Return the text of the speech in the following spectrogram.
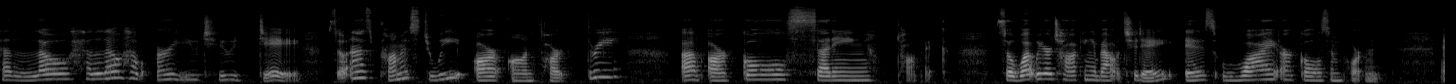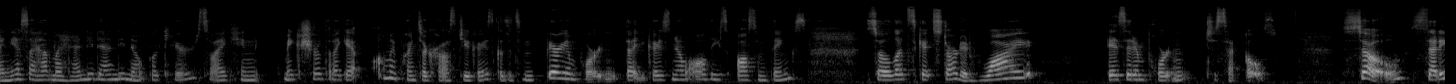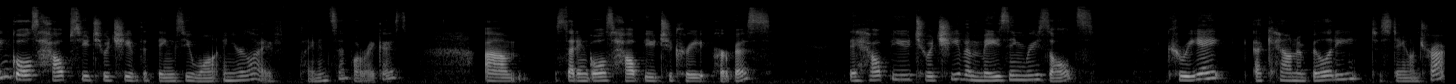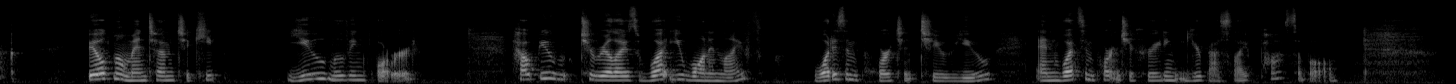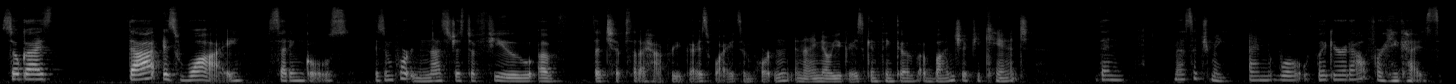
Hello, hello, how are you today? So, as promised, we are on part three of our goal setting topic. So, what we are talking about today is why are goals important? And yes, I have my handy dandy notebook here so I can make sure that I get all my points across to you guys because it's very important that you guys know all these awesome things. So, let's get started. Why is it important to set goals? So, setting goals helps you to achieve the things you want in your life. Plain and simple, right, guys? Um, setting goals help you to create purpose. They help you to achieve amazing results, create accountability to stay on track, build momentum to keep you moving forward, help you to realize what you want in life, what is important to you, and what's important to creating your best life possible. So, guys, that is why setting goals is important. And that's just a few of the tips that I have for you guys why it's important. And I know you guys can think of a bunch. If you can't, then message me and we'll figure it out for you guys.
